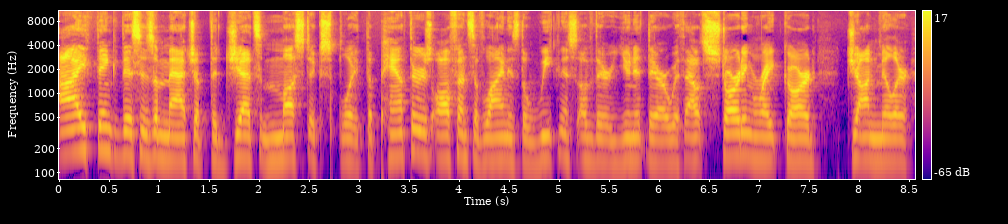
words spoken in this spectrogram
I think this is a matchup the Jets must exploit. The Panthers' offensive line is the weakness of their unit. They are without starting right guard John Miller.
